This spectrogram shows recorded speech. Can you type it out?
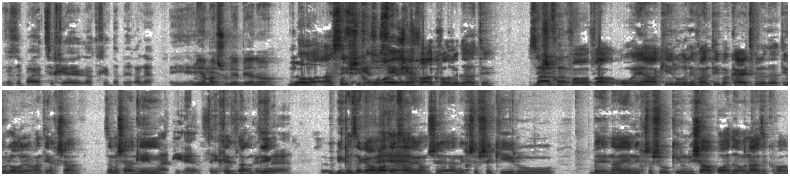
וזו בעיה צריך אה, להתחיל לדבר עליה. אה, מי אמר שהוא לא יהיה בינואר? לא, הסעיף שחרור אה, שחרור. עבר כבר לדעתי. הסעיף שחרור? כבר עבר, הוא היה כאילו רלוונטי בקיץ ולדעתי הוא לא רלוונטי עכשיו. זה מה כן, שאני, את הבנתי. ובגלל זה גם אמרתי לך היום שאני חושב שכאילו, בעיניי אני חושב שהוא כאילו נשאר פה עד העונה, זה כבר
